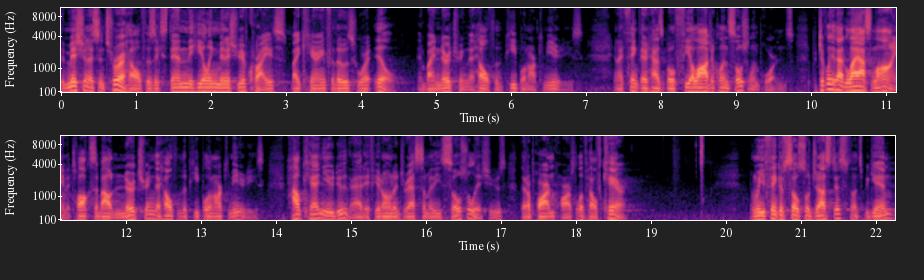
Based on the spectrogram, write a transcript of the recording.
The mission at Centura Health is extend the healing ministry of Christ by caring for those who are ill and by nurturing the health of the people in our communities. And I think that has both theological and social importance, particularly that last line that talks about nurturing the health of the people in our communities. How can you do that if you don't address some of these social issues that are part and parcel of health care? And when you think of social justice, let's begin.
